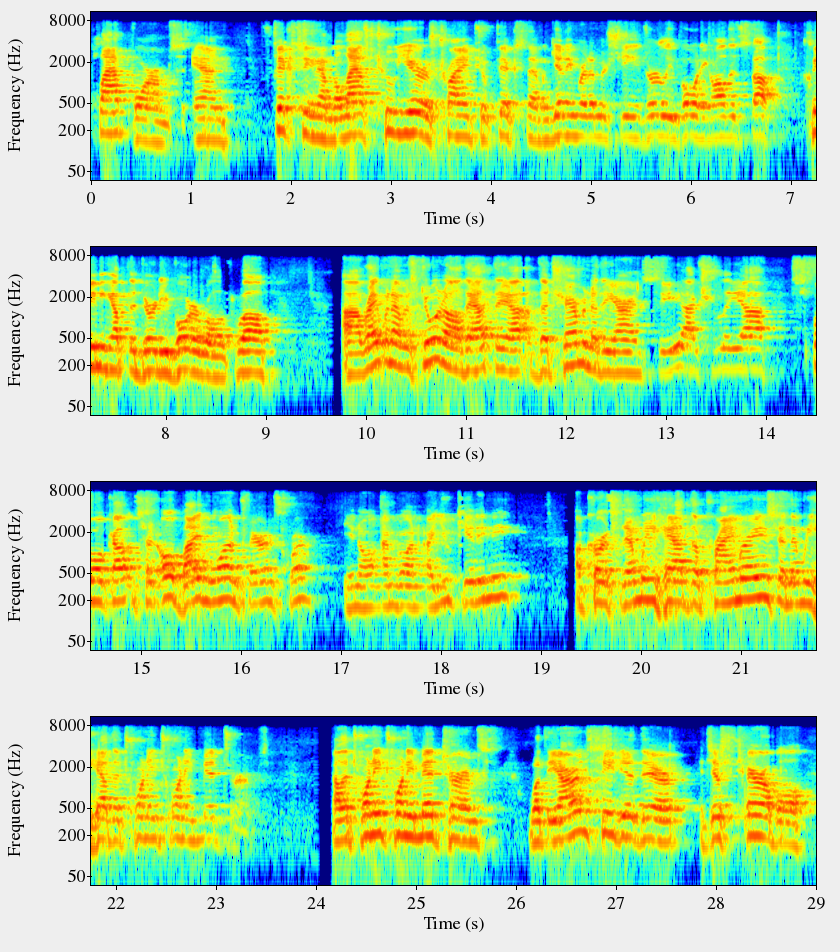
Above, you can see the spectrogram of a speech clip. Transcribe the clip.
platforms and fixing them the last two years, trying to fix them and getting rid of machines, early voting, all this stuff, cleaning up the dirty voter rolls. Well, uh, right when I was doing all that, the, uh, the chairman of the RNC actually uh, spoke out and said, oh, Biden won fair and square. You know, I'm going, are you kidding me? Of course, then we had the primaries and then we had the 2020 midterms. Now, the 2020 midterms, what the RNC did there, just terrible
